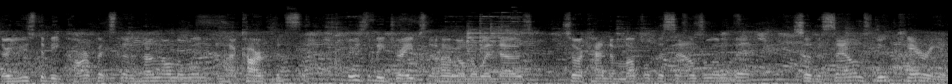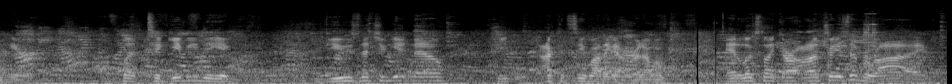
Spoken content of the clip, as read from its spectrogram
There used to be carpets that hung on the window, not carpets. There used to be drapes that hung on the windows, so it kind of muffled the sounds a little bit. So the sounds do carry in here, but to give you the views that you get now, I can see why they got rid of them. And it looks like our entrees have arrived.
